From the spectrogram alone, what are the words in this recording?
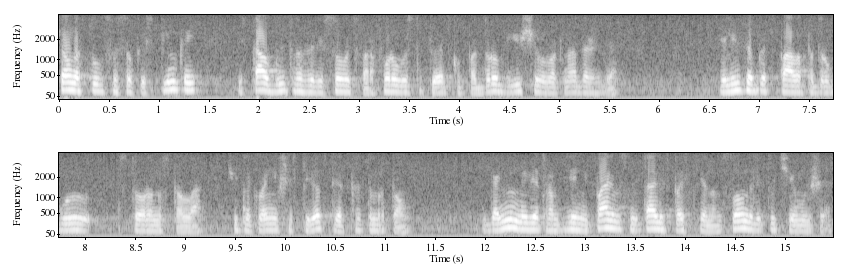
Сел на стул с высокой спинкой и стал быстро зарисовывать фарфоровую статуэтку под дробь бьющего в окна дождя. Элизабет спала по другую сторону стола, чуть наклонившись вперед с приоткрытым ртом. Гонимые ветром тени пальм сметались по стенам, словно летучие мыши.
